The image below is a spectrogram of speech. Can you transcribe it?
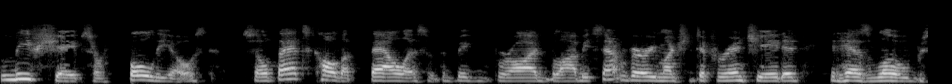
leaf shapes or foliose. So that's called a thallus with a big, broad blob. It's not very much differentiated. It has lobes.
